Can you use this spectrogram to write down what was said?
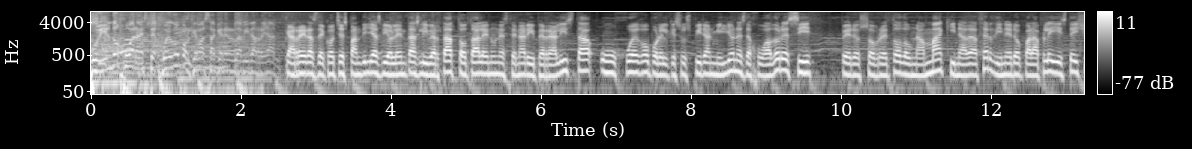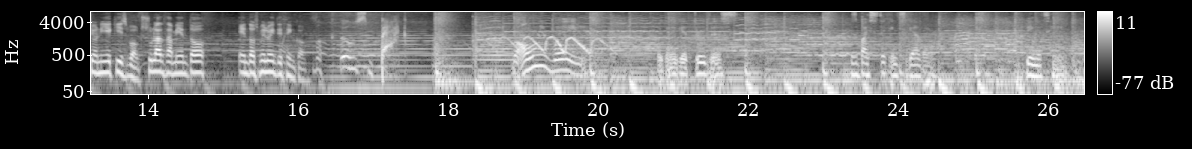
Pudiendo jugar a este juego, ¿por qué vas a querer la vida real? Carreras de coches, pandillas violentas, libertad total en un escenario hiperrealista, un juego por el que suspiran millones de jugadores, sí, pero sobre todo una máquina de hacer dinero para PlayStation y Xbox. Su lanzamiento en 2025. Who's back? The only way we're gonna get through this is by sticking together, being a team.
